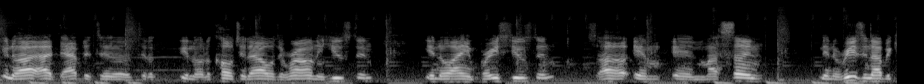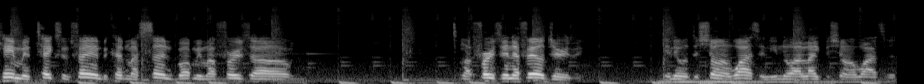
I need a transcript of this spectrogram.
you know, I, I adapted to to the you know the culture that I was around in Houston. You know, I embraced Houston. So I, and, and my son, and the reason I became a Texans fan because my son bought me my first uh, my first NFL jersey and it was Deshaun Watson. You know, I like Deshaun Watson,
